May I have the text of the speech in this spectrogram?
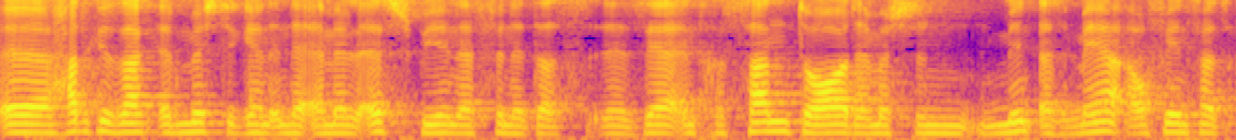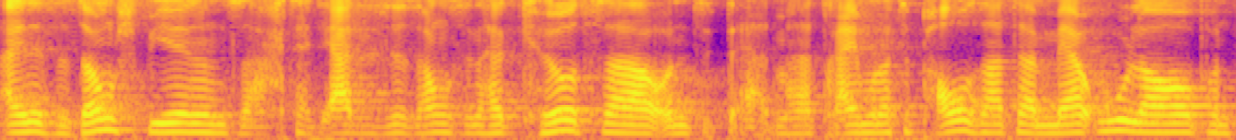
äh, hat gesagt, er möchte gerne in der MLS spielen. Er findet das äh, sehr interessant dort. Er möchte min also mehr auf jeden Fall eine Saison spielen und sagt halt, ja, die Saisons sind halt kürzer und der, man hat drei Monate Pause, hat er mehr Urlaub und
